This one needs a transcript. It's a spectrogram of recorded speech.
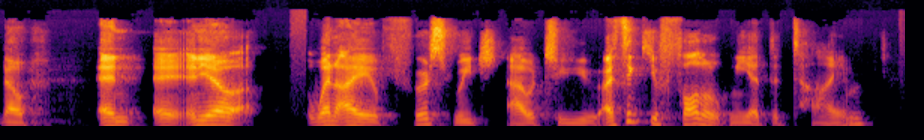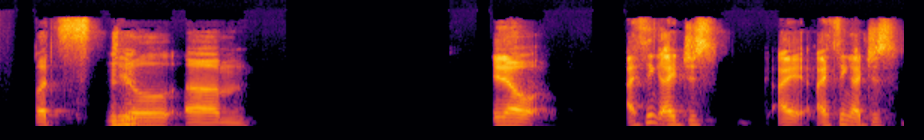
no, and, and and you know when I first reached out to you, I think you followed me at the time, but mm-hmm. still, mm-hmm. um, you know, I think I just I I think I just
